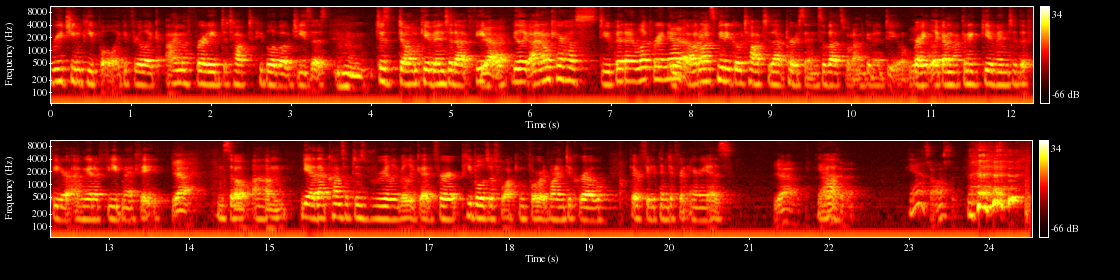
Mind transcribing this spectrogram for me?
reaching people, like if you're like, I'm afraid to talk to people about Jesus, mm-hmm. just don't give in to that fear. Yeah. Be like, I don't care how stupid I look right now. Yeah. God wants me to go talk to that person, so that's what I'm to do, right? Like, I'm not to give in to the fear. I'm to feed my faith. Yeah. And so, um, yeah, that concept is really, really good for people just walking forward, wanting to grow their faith in different areas. Yeah. Yeah. Like that. Yeah. That's awesome.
